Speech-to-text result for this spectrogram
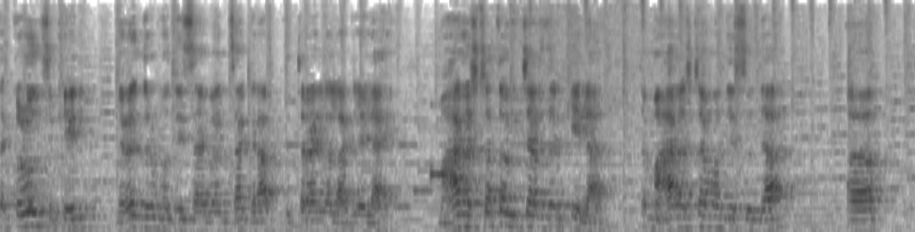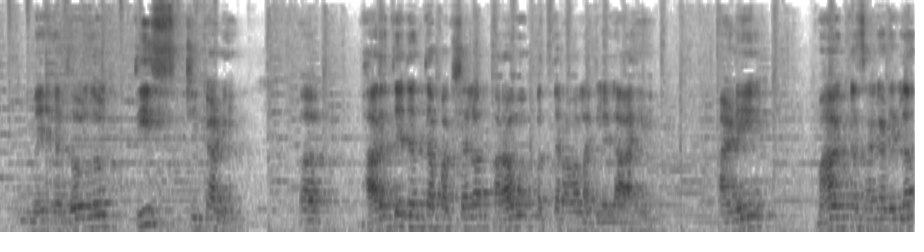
तर कळून चुकेल नरेंद्र मोदी साहेबांचा ग्राफ उतरायला लागलेला आहे. महाराष्ट्राचा विचार जर केला तर महाराष्ट्रामध्ये सुद्धा जवळजवळ तीस ठिकाणी भारतीय जनता पक्षाला पराभव पत्करावा लागलेला आहे. आणि महाविकास आघाडीला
